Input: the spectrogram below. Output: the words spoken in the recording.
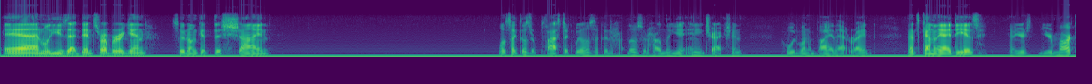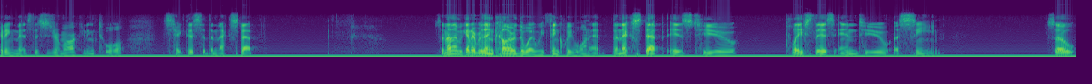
And we'll use that dense rubber again so we don't get this shine. Looks like those are plastic wheels. Could, those would hardly get any traction. Who would want to buy that, right? that's kind of the idea is, you know, you're, you're marketing this. This is your marketing tool. Let's take this to the next step. So now that we got everything colored the way we think we want it, the next step is to place this into a scene. So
